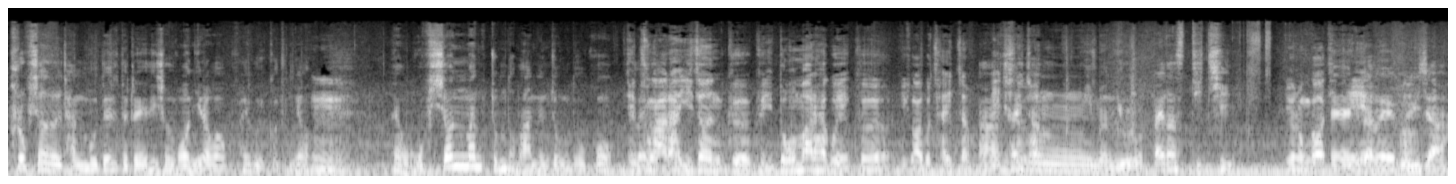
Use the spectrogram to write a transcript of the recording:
풀옵션을 단 모델들을 에디션 1이라고 하고 팔고 있거든요. 음. 그냥 옵션만 좀 더 많은 정도고 대충 그다음에- 알아? 이전 그, 그 normal하고 그 이거하고 차이점? 아, 에디션 1 차이점이면 요 빨간 스티치 이런 거 네, 디테일 그다음에 어. 의자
